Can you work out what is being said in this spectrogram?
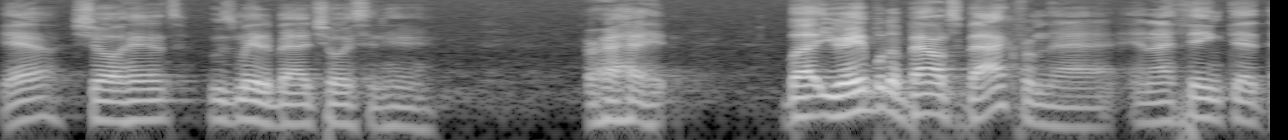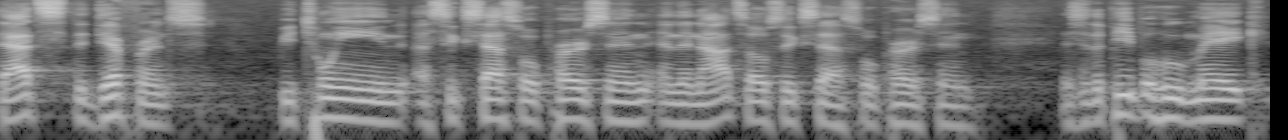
Yeah? Show of hands. Who's made a bad choice in here? Right. But you're able to bounce back from that. And I think that that's the difference between a successful person and the not so successful person is that the people who make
